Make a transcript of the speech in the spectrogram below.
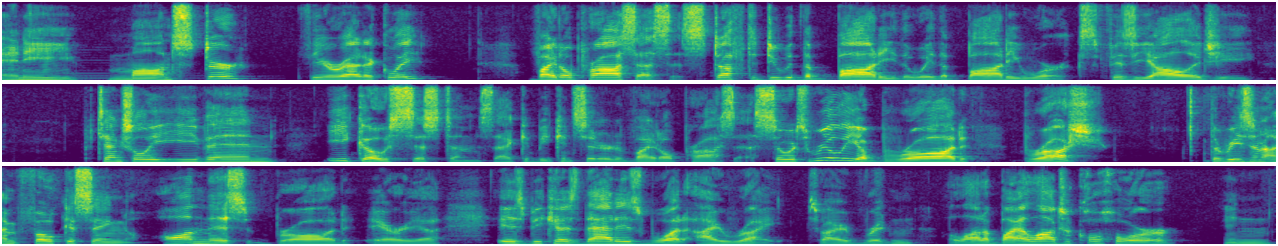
any monster, theoretically, vital processes, stuff to do with the body, the way the body works, physiology, potentially even ecosystems. That could be considered a vital process. So, it's really a broad brush the reason I'm focusing on this broad area is because that is what I write. So I've written a lot of biological horror and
